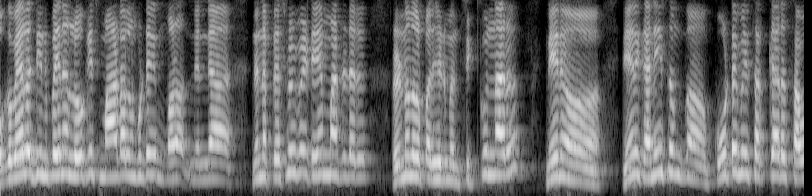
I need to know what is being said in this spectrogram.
ఒకవేళ దీనిపైన లోకేష్ మాట్లాడాలనుకుంటే నిన్న నిన్న ప్రెస్ మీట్ పెట్టి ఏం మాట్లాడారు? రెండు వందల పదిహేడు మంది చిక్కున్నారు. నేను నేను కనీసం కూటమి సర్కారు సభ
